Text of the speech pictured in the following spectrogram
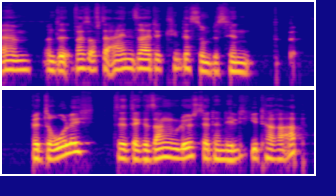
Ähm, und äh, was auf der einen Seite klingt das so ein bisschen bedrohlich, der, der Gesang löst ja dann die Leadgitarre ab.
